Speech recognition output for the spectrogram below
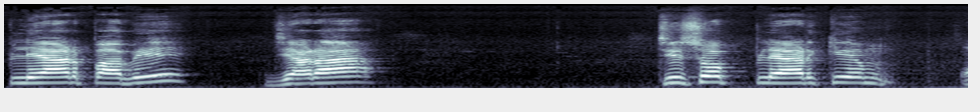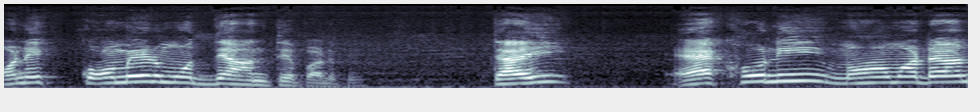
প্লেয়ার পাবে যারা যেসব প্লেয়ারকে অনেক কমের মধ্যে আনতে পারবে। তাই এখনই মোহামেডান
